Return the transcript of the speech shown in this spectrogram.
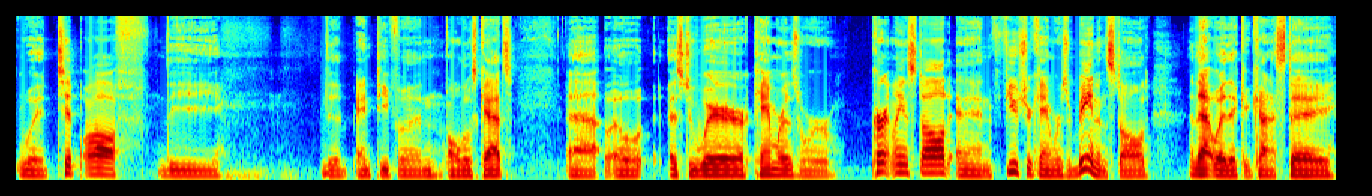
would tip off the the Antifa and all those cats uh, as to where cameras were currently installed and future cameras are being installed, and that way they could kind of stay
